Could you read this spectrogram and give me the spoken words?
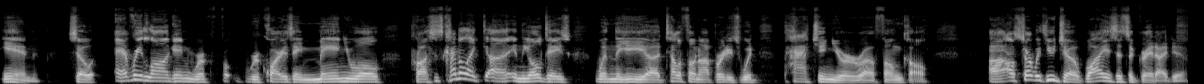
in. So every login re- requires a manual process, kind of like uh, in the old days when the uh, telephone operators would patch in your uh, phone call. Uh, I'll start with you, Joe. Why is this a great idea?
